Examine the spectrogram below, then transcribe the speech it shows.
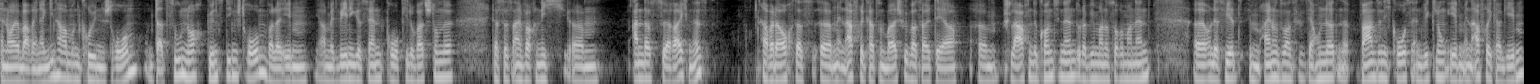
erneuerbare Energien haben und grünen Strom und dazu noch günstigen Strom, weil er eben ja, mit wenigen Cent pro Kilowattstunde, dass das einfach nicht ähm, anders zu erreichen ist. Aber da auch, dass ähm, in Afrika zum Beispiel, was halt der ähm, schlafende Kontinent oder wie man das auch immer nennt, äh, und es wird im 21. Jahrhundert eine wahnsinnig große Entwicklung eben in Afrika geben.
